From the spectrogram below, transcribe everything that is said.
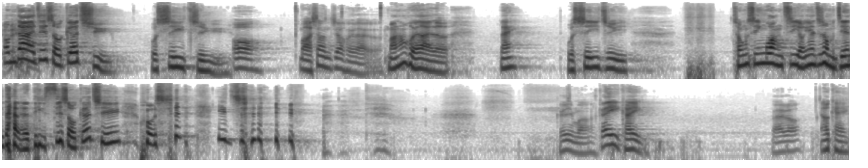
我们带来这首歌曲，我是一只鱼，哦，马上就要回来了。马上回来了。来，我是一只鱼，重新忘记哦，因为这是我们今天带来的第四首歌曲。我是一只鱼，可以吗？可以可以来喽。，OK。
